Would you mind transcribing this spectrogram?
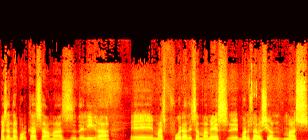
más de andar por casa, más de liga, eh, más fuera de San Mamés. Eh, bueno, es una versión más,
